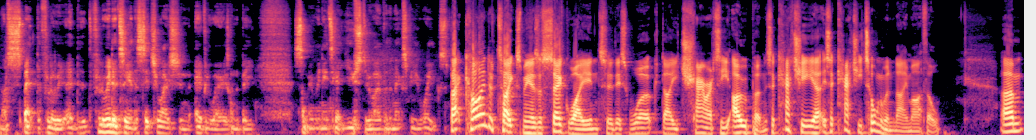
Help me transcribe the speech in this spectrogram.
And I suspect the, fluid, uh, the fluidity of the situation everywhere is going to be something we need to get used to over the next few weeks. That kind of takes me as a segue into this Workday Charity Open. It's a catchy, uh, it's a catchy tournament name, I thought. Um,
